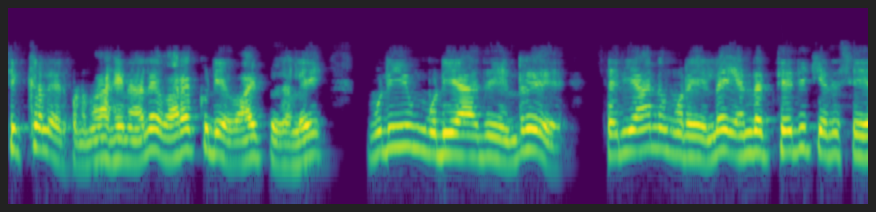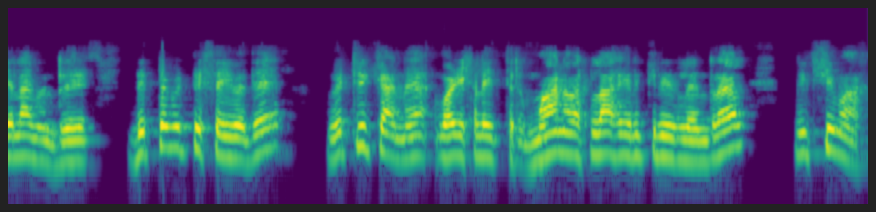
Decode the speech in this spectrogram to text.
சிக்கல் ஏற்படும். ஆகையினாலே வரக்கூடிய வாய்ப்புகளை முடியும் முடியாது என்று சரியான முறையில் எந்த தேதிக்கு எது செய்யலாம் என்று திட்டமிட்டு செய்வதே வெற்றிக்கான வழிகளை தரும் மாணவர்களாக இருக்கிறீர்கள் என்றால் நிச்சயமாக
